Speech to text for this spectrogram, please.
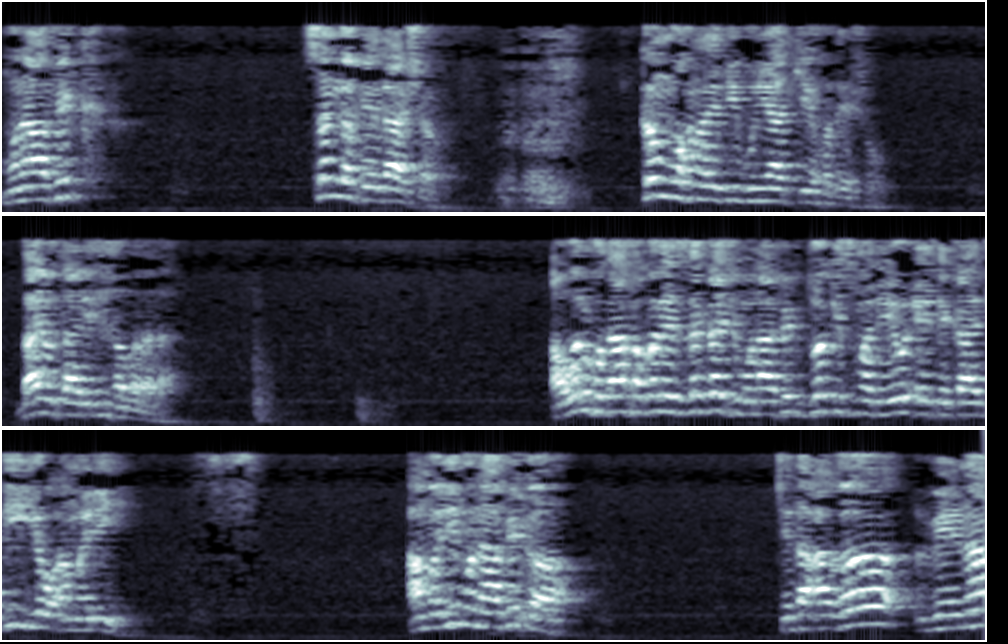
منافق څنګه پیدا شو کم وخت نه دی بنیاد کې خوده شو دا یو تاریخي خبره ده اول خدا خبره زکه چې منافق دوه قسمه دی یو اعتقادي یو عملی عملی منافق چې دا هغه وینا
